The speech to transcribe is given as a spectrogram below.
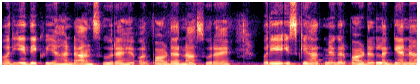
और ये देखो यहाँ डांस हो रहा है और पाउडर नाश हो रहा है। और ये इसके हाथ में अगर पाउडर लग गया ना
